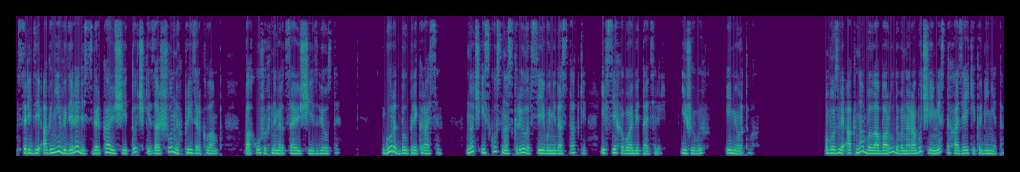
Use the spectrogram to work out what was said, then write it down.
Среди огней выделялись сверкающие точки зажженных призрак ламп, похожих на мерцающие звезды. Город был прекрасен. Ночь искусно скрыла все его недостатки и всех его обитателей, и живых, и мертвых. Возле окна было оборудовано рабочее место хозяйки кабинета.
